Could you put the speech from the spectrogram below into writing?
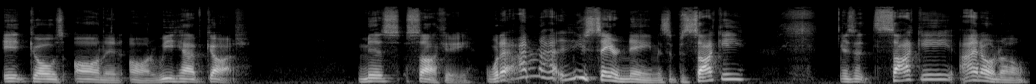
It goes on and on. We have got Miss Saki. What I don't know how did you say her name? Is it Psaki? Is it Saki? I don't know.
